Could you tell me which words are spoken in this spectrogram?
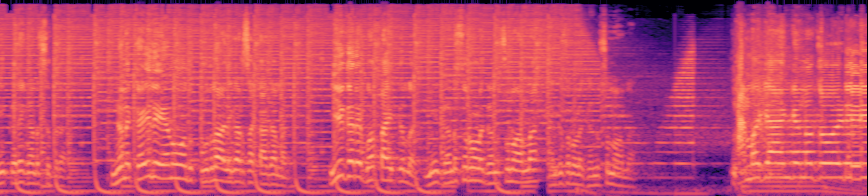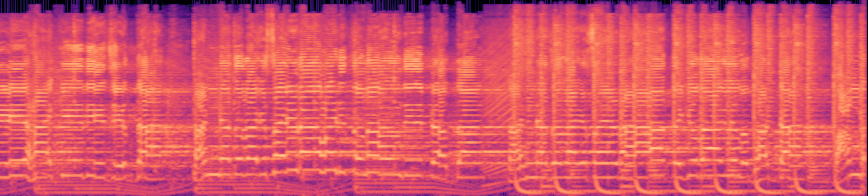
ನೀ ಕರೆ ಗಂಡಸಿದ್ರ. ನಿನ್ನ ಕೈಲಿ ಏನೋ ಒಂದು ಕೂದಲ ಅಳಿಗಾಡ್ಸಕ್ಕಾಗಲ್ಲ. ಈಗರೆ ಗೊತ್ತಾಯ್ತಿಲ್ಲ. ನೀ ಗಂಡಸರೊಳಗೆ ಗಂಡಸನೂ ಅಲ್ಲ, ಹೆಂಗಸರೊಳಗೆ ಹೆಂಗಸನೂ ಅಲ್ಲ. ನಮ್ಮ ಗ್ಯಾಂಗಿನ ಜೋಡಿ ಹಾಕಿದಿ ಜಿದ್ದ ತಣ್ಣದಾಗ ಸೈಡ ಹೊಡಿತಣ ಅಂದಿದ್ದ ತಣ್ಣದಾಗ ಸೈಡ ತೆಗೆದಾಗ್ಲಿಲ್ಲ ದಡ್ಡ. ಬಂದ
